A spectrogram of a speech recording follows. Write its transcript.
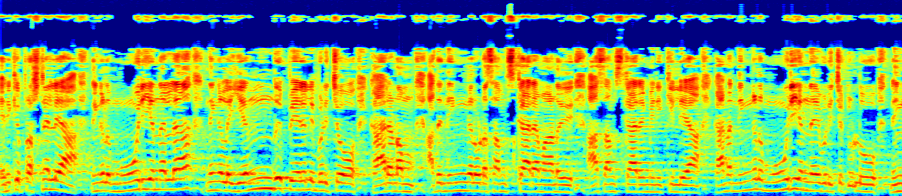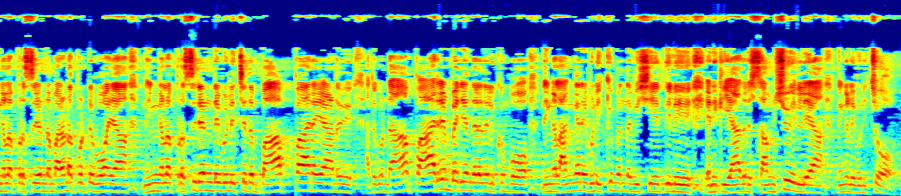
എനിക്ക് പ്രശ്നമില്ല. നിങ്ങൾ മൂരി എന്നല്ല നിങ്ങൾ എന്ത് പേരിൽ വിളിച്ചോ? കാരണം അത് നിങ്ങളുടെ സംസ്കാരമാണ്. ആ സംസ്കാരം എനിക്കില്ല. കാരണം നിങ്ങൾ മൂരി എന്നേ വിളിച്ചിട്ടുള്ളൂ. നിങ്ങളെ പ്രസിഡന്റ് മരണപ്പെട്ടു പോയ നിങ്ങളെ പ്രസിഡന്റ് വിളിച്ചത് ബാപ്പാനെയാണ്. അതുകൊണ്ട് ആ പാരമ്പര്യം നിലനിൽക്കുമ്പോൾ നിങ്ങൾ അങ്ങനെ വിളിക്കുമെന്ന വിഷയത്തിൽ എനിക്ക് യാതൊരു സംശയമില്ല നിങ്ങൾ വിളിച്ചോ?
